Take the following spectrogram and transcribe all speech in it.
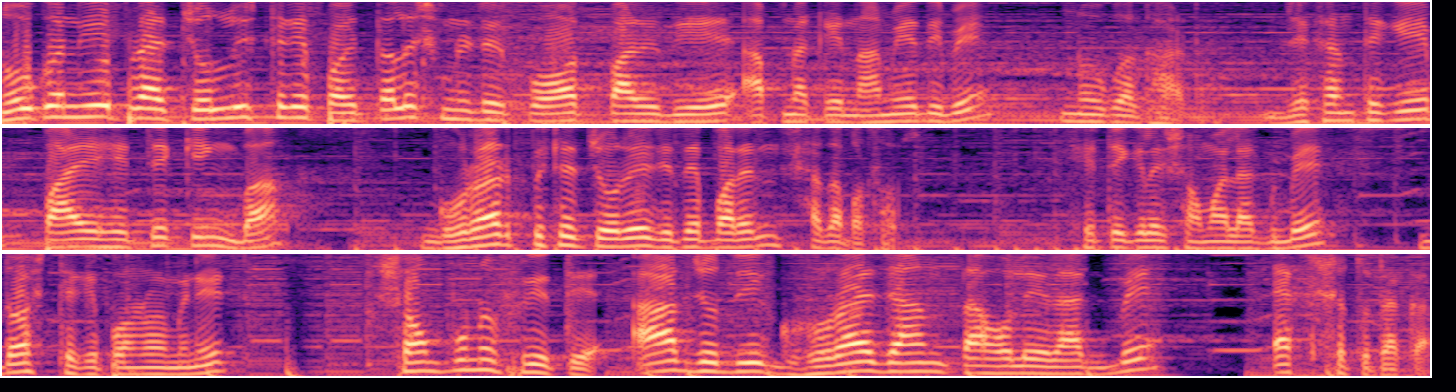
নৌকা নিয়ে প্রায় চল্লিশ থেকে পঁয়তাল্লিশ মিনিটের পথ পাড়ি দিয়ে আপনাকে নামিয়ে দিবে নৌকাঘাট, যেখান থেকে পায়ে হেঁটে কিংবা ঘোড়ার পিঠে চড়ে যেতে পারেন সাদা পাথর। হেঁটে গেলে সময় লাগবে দশ থেকে পনেরো মিনিট। সম্পূর্ণ ফ্রিতে। আর যদি ঘোড়ায় যান, তাহলে লাগবে একশত টাকা।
